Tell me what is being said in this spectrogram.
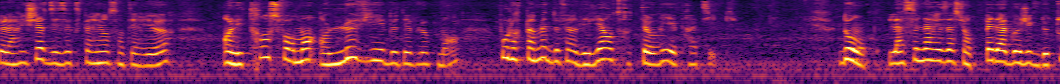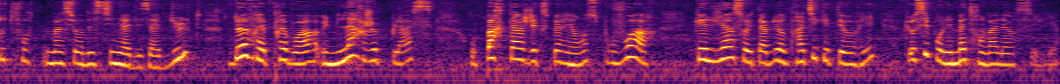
de la richesse des expériences antérieures en les transformant en leviers de développement pour leur permettre de faire des liens entre théorie et pratique. Donc, la scénarisation pédagogique de toute formation destinée à des adultes devrait prévoir une large place au partage d'expériences pour voir quels liens sont établis entre pratique et théorie, puis aussi pour les mettre en valeur, ces liens.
